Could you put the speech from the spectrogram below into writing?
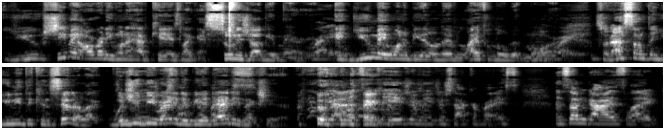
you she may already want to have kids like as soon as y'all get married, Right. And you may want to be able to live life a little bit more, right. So that's something you need to consider. Like, would you be ready to be a daddy next year? yeah, it's a major, major sacrifice. And some guys like,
